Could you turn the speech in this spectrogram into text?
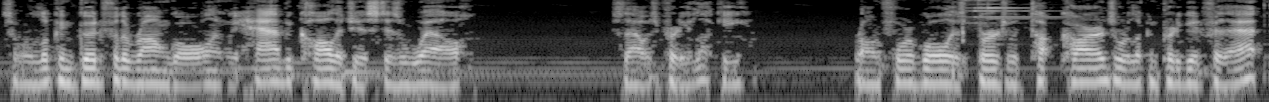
So we're looking good for the round goal, and we have Ecologist as well. So that was pretty lucky. Round 4 goal is Birds with Tuck cards. We're looking pretty good for that.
